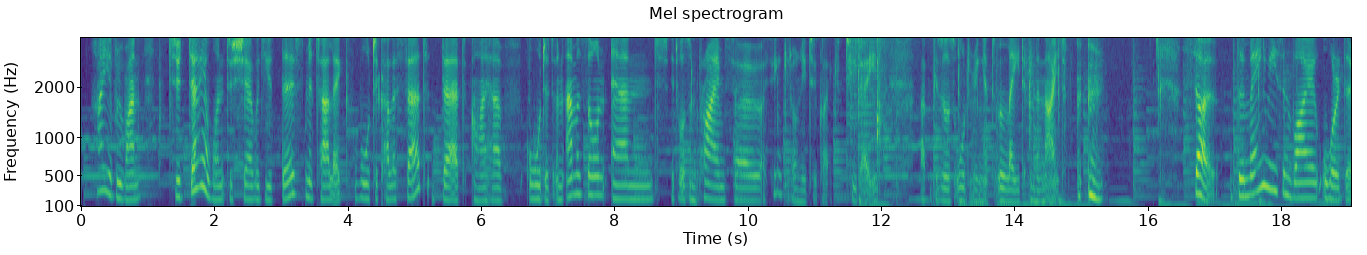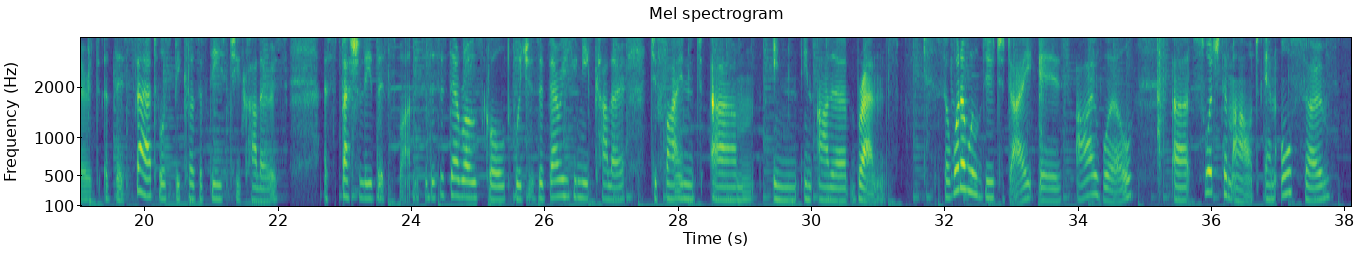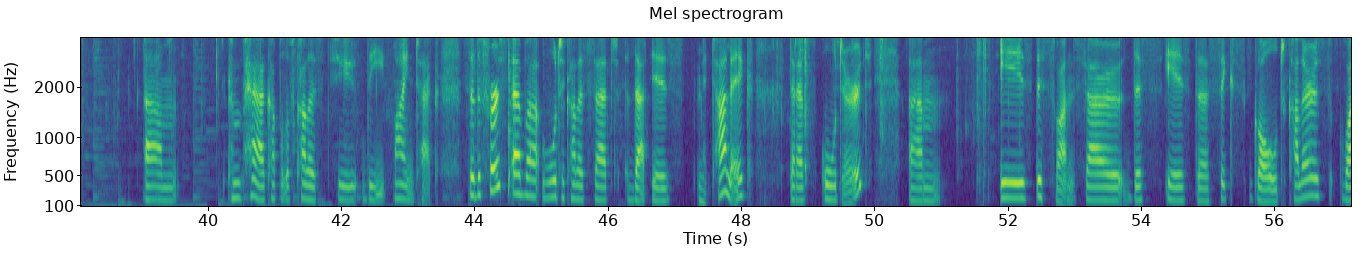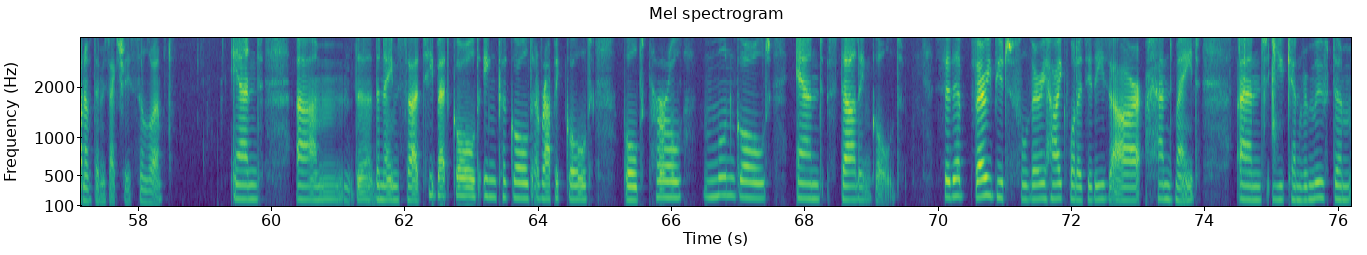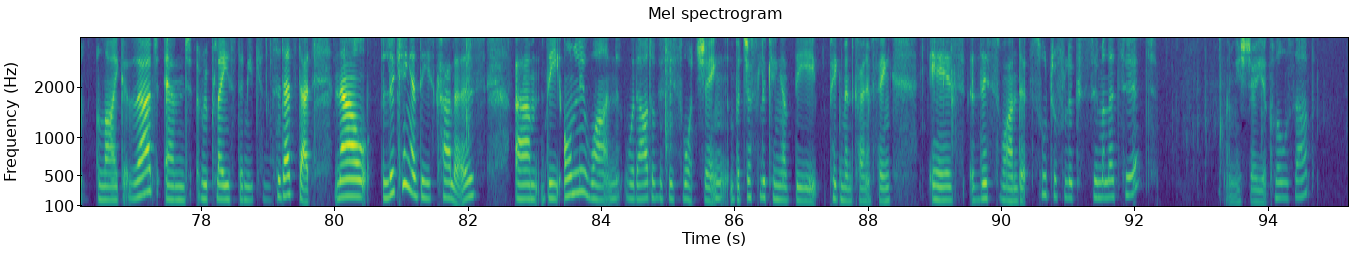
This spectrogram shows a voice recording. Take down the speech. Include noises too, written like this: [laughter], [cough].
Hi everyone, today I want to share with you this metallic watercolor set that I have ordered on Amazon and it was on Prime so I think it only took like two days uh, because I was ordering it late in the night. [clears throat] so the main reason why I ordered this set was because of these two colors especially this one. So this is their rose gold, which is a very unique color to find um, in, in other brands. So what I will do today is I will uh, switch them out and also um, compare a couple of colors to the Finetec. So the first ever watercolor set that is metallic that I've ordered um, is this one. So this is the six gold colors. One of them is actually silver. And um, the, the names are Tibet Gold, Inca Gold, Arabic Gold, Gold Pearl, Moon Gold, and Sterling Gold. So they're very beautiful, very high quality. These are handmade and you can remove them like that and replace them. You can so that's that. Now looking at these colors um, the only one without obviously swatching but just looking at the pigment kind of thing is this one that sort of looks similar to it. Let me show you a close-up.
